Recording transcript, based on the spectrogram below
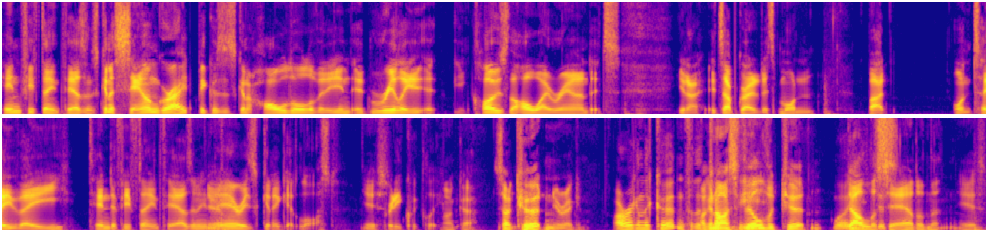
10, 15,000. It's going to sound great because it's going to hold all of it in. It really it, it closed the whole way around. It's you know it's upgraded. It's modern, but on TV, ten to fifteen thousand in Yeah. there is going to get lost yes. pretty quickly. Okay. So curtain, you reckon? I reckon the curtain for the Like a top nice tier, velvet curtain, Well, dull you the just- sound and the yes.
